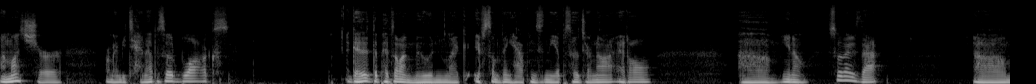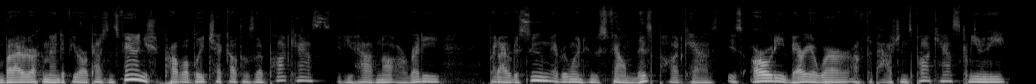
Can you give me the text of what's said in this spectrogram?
I'm not sure. Or maybe 10 episode blocks. I guess it depends on my mood and like if something happens in the episodes or not at all. Um, you know, so there's that. Um, but I would recommend if you are a Passions fan, you should probably check out those other podcasts if you have not already. But I would assume everyone who's found this podcast is already very aware of the Passions podcast community,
